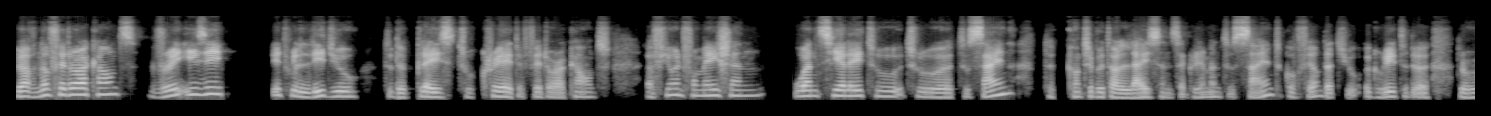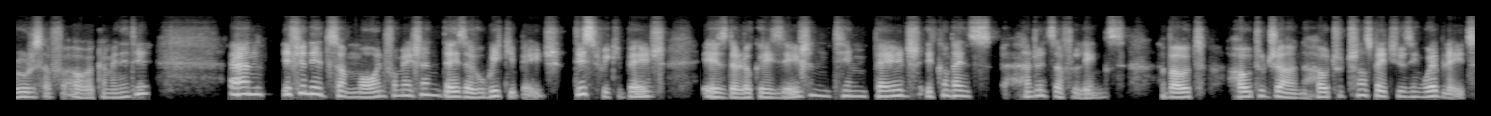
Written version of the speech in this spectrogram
You have no Fedora accounts, very easy. It will lead you to the place to create a Fedora account, a few information, one CLA to to uh, to sign, the contributor license agreement to sign to confirm that you agree to the the rules of our community. And if you need some more information, there's a wiki page. This wiki page is the localization team page. It contains hundreds of links about how to join, how to translate using Weblate,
